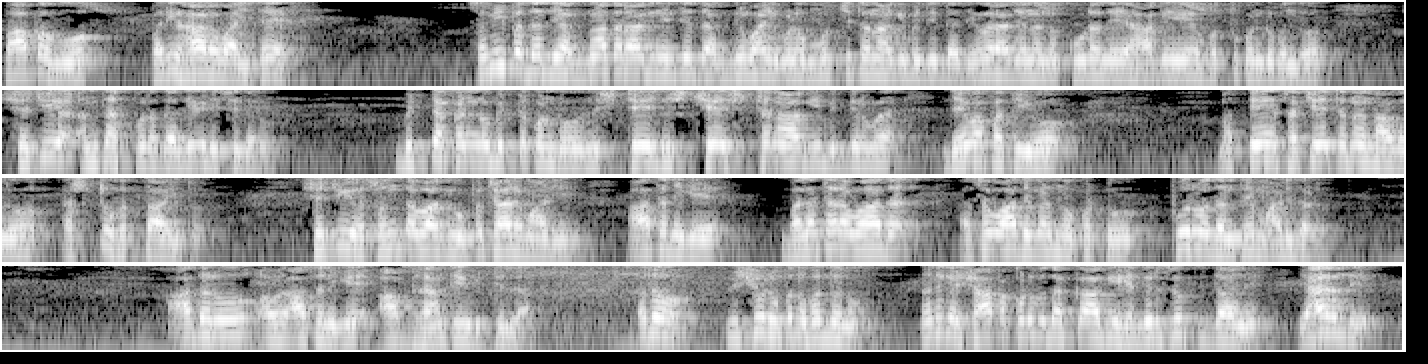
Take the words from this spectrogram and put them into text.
ಪಾಪವು ಪರಿಹಾರವಾಯಿತೆ? ಸಮೀಪದಲ್ಲಿ ಅಜ್ಞಾತರಾಗಿ ನಿಂತಿದ್ದ ಅಗ್ನಿವಾಯುಗಳು ಮುಚ್ಚಿತನಾಗಿ ಬಿದ್ದಿದ್ದ ದೇವರಾಜನನ್ನು ಕೂಡಲೇ ಹಾಗೆಯೇ ಹೊತ್ತುಕೊಂಡು ಬಂದು ಶಚಿಯ ಅಂತಃಪುರದಲ್ಲಿ ಇಳಿಸಿದರು. ಬಿಟ್ಟ ಕಣ್ಣು ಬಿಟ್ಟುಕೊಂಡು ನಿಷ್ಠೆ ನಿಶ್ಚೇಷ್ಠನಾಗಿ ಬಿದ್ದಿರುವ ದೇವಪತಿಯು ಮತ್ತೆ ಸಚೇತನನಾಗಲು ಅಷ್ಟು ಹೊತ್ತಾಯಿತು. ಶಚಿಯು ಸ್ವಂತವಾಗಿ ಉಪಚಾರ ಮಾಡಿ ಆತನಿಗೆ ಬಲತರವಾದ ಅಸವಾದಗಳನ್ನು ಕೊಟ್ಟು ಪೂರ್ವದಂತೆ ಮಾಡಿದಳು. ಆದರೂ ಆತನಿಗೆ ಆ ಭ್ರಾಂತಿ ಬಿಟ್ಟಿಲ್ಲ. ಅದೋ ವಿಶ್ವರೂಪನು ಬಂದನು. ನನಗೆ ಶಾಪ ಕೊಡುವುದಕ್ಕಾಗಿ ಹೆದರಿಸುತ್ತಿದ್ದಾನೆ. ಯಾರಲ್ಲಿ?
